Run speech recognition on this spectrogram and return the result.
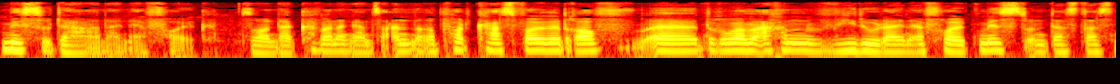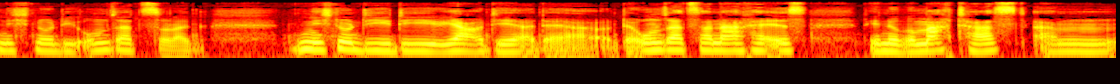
misst du da deinen Erfolg. So, und da können wir eine ganz andere Podcast-Folge drauf, äh, drüber machen, wie du deinen Erfolg misst und dass das nicht nur die Umsatz oder nicht nur die, die, ja, der, der, der Umsatz dann nachher ist, den du gemacht hast, ähm,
